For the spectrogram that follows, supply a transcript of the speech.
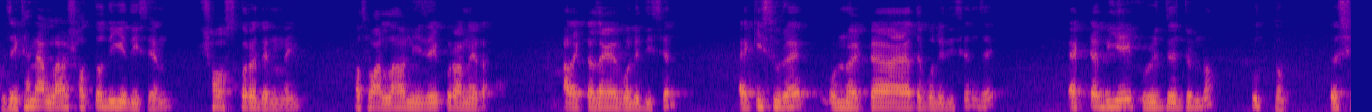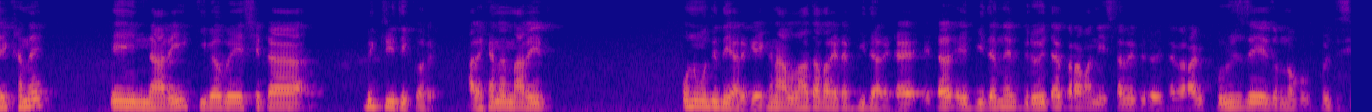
যেখানে আল্লাহ সত্য দিয়ে দিয়েছেন, সহজ করে দেন নাই, অথবা আল্লাহ নিজেই কোরআনের আরেকটা জায়গায় বলে দিয়েছেন, একই সুরায় অন্য একটা আয়াতে বলে দিয়েছেন যে, একটা বিয়েই পুরুষদের জন্য উত্তম। তো সেখানে এই নারী কীভাবে সেটা বিকৃতি করে? আর এখানে নারীর অনুমতি দেয় আর কি এখানে আল্লাহ তালার এটা বিধান, এটা এটা এই বিধানের বিরোধিতা করা মানে ইসলামের বিরোধিতা করা। আমি পুরুষ যে এই জন্য বলতেছি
